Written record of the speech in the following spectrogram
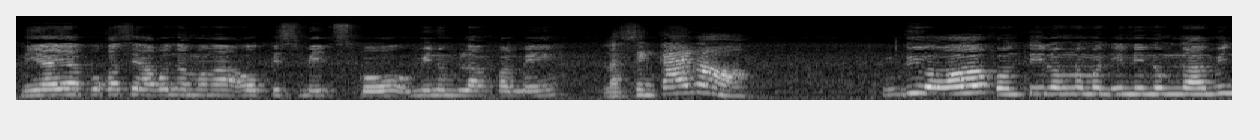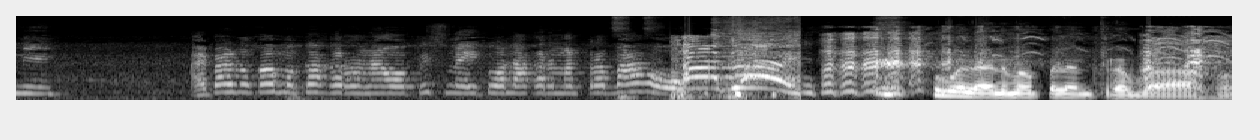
Niyaya po kasi ako ng mga office mates ko, uminom lang kami. Lasing ka, no? Hindi ah, konti lang naman ininom namin eh. Ay, paano ka magkakaroon ng office mate? Wala ka naman trabaho. Wala naman palang trabaho.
